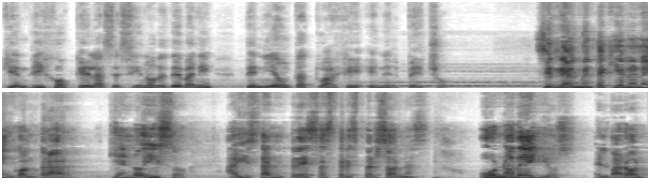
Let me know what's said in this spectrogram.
quien dijo que el asesino de Devani tenía un tatuaje en el pecho. Si realmente quieren encontrar quién lo hizo, ahí están entre esas tres personas. Uno de ellos, el varón,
